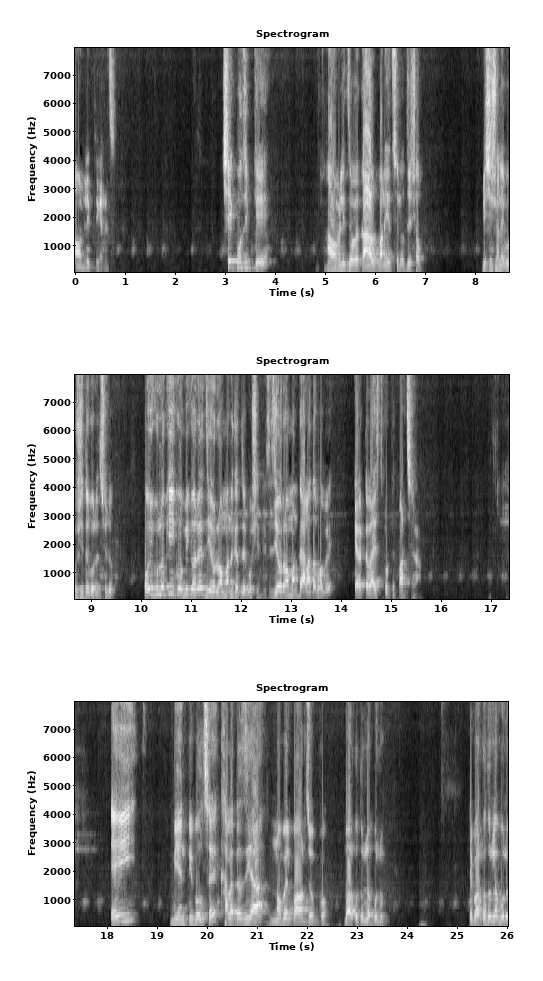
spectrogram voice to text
আওয়ামী লীগ থেকে এনেছে। শেখ মুজিবকে আওয়ামী লীগ যেভাবে কাল বানিয়েছিল, যেসব বিশেষণে ভূষিত করেছিল, ওইগুলোকেই কপি করে জিয়াউর রহমানের ক্ষেত্রে বসিয়ে দিয়েছে। জিয়াউর রহমানকে আলাদাভাবে ক্যারেক্টারাইজ করতে পারছে না। এই বিএনপি বলছে, খালেদা জিয়া নোবেল পাওয়ার যোগ্য, বরকতুল্লাহ বুলু। এই বরকতুল্লাহ বুলু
